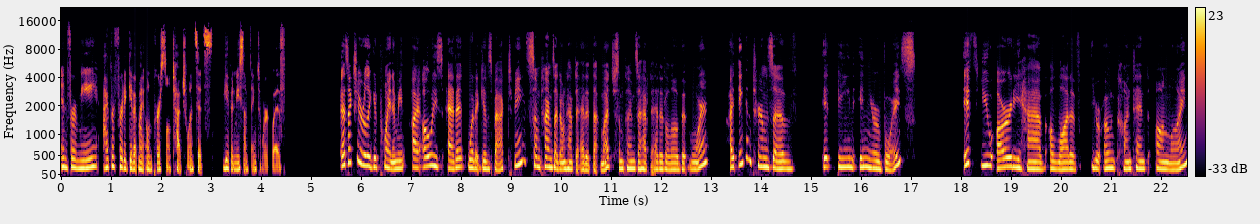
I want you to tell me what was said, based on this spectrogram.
And for me, I prefer to give it my own personal touch once it's given me something to work with. That's actually a really good point. I mean, I always edit what it gives back to me. Sometimes I don't have to edit that much. Sometimes I have to edit a little bit more. I think in terms of it being in your voice, if you already have a lot of your own content online,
